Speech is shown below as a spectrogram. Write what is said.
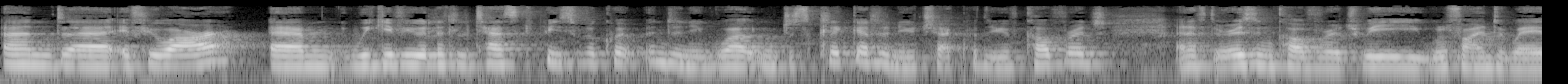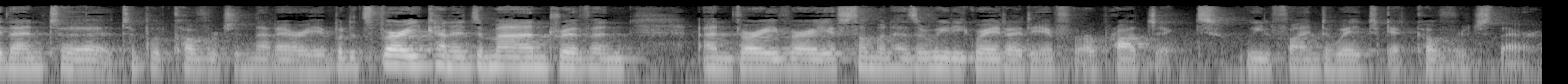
and uh, if you are, um, we give you a little test piece of equipment, and you go out and just click it, and you check whether you have coverage. And if there isn't coverage, we will find a way then to, to put coverage in that area. But it's very kind of demand driven, and very very. If someone has a really great idea for a project, we'll find a way to get coverage there.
